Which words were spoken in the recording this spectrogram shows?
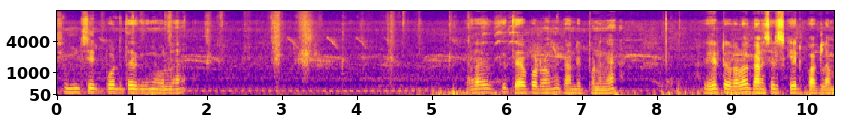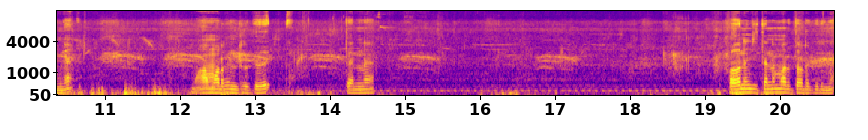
சிமெண்ட் ஷீட் போட்டு தான் இருக்குதுங்க உள்ள. அதாவது தேவைப்படுறவங்க கான்டாக்ட் பண்ணுங்கள் ரேட் ஓரளவுக்கு அனுசரித்து கேட்டு பார்க்கலாமுங்க. மாமரம் இருக்குது. தென்னை. பதினஞ்சு தென்னை மரத்தோட இருக்குதுங்க.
